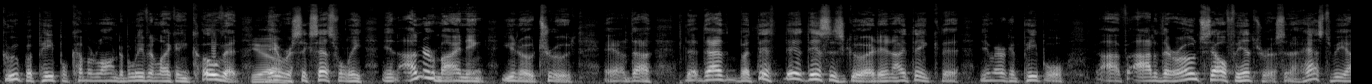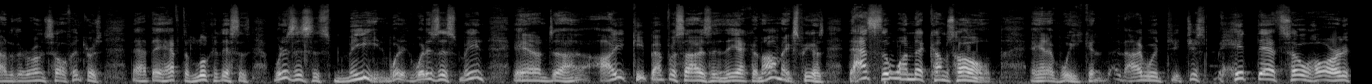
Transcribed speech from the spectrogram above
group of people coming along to believe in, like in COVID. Yeah. They were successfully in undermining, you know, truth. And uh, that, that, but this, this is good. And I think the, the American people, out of their own self-interest, and it has to be out of their own self-interest, that they have to look at this as, what does this, this mean? What, what does this mean? And uh, I keep emphasizing the economics because that's the one that comes home. And if we can, I would just hit that so hard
